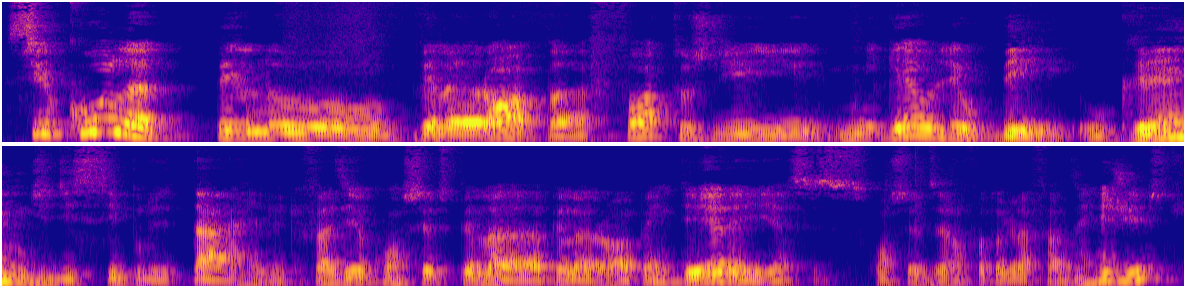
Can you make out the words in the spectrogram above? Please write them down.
Circula pelo, pela Europa fotos de Miguel Leubé, o grande discípulo de Tarrega, que fazia concertos pela, pela Europa inteira, e esses concertos eram fotografados em registro.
